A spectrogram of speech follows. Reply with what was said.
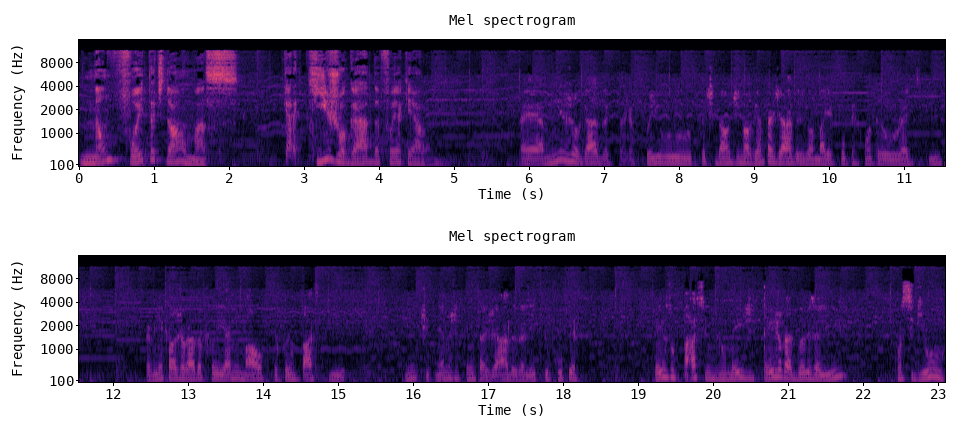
não foi touchdown, mas. Cara, que jogada foi aquela? Né? É, a minha jogada, cara, foi o touchdown de 90 jardas do Amari Cooper contra o Redskins. Pra mim aquela jogada foi animal, porque foi um passe de 20, menos de 30 jardas ali, que o Cooper fez o passe no meio de três jogadores ali, conseguiu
